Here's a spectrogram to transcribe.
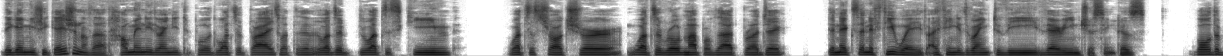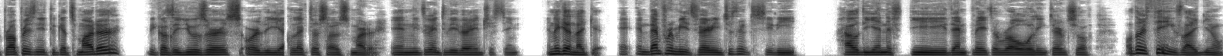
the gamification of that. How many do I need to put? What's the price? What's the what's the what's the scheme? What's the structure? What's the roadmap of that project? The next NFT wave, I think, is going to be very interesting because both the properties need to get smarter because the users or the collectors are smarter, and it's going to be very interesting. And again, like, and then for me, it's very interesting to see the how the NFT then plays a role in terms of other things like you know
